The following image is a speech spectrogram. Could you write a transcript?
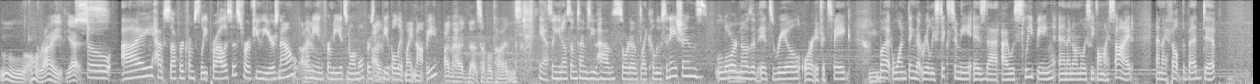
Ooh, all right, yes. So I have suffered from sleep paralysis for a few years now. I, I've- mean, for me, it's normal. For some I've- people, it might not be. I've had that several times. Yeah, so you know, sometimes you have sort of like hallucinations. Lord mm. knows if it's real or if it's fake. Mm. But one thing that really sticks to me is that I was sleeping and I normally sleep on my side, and I felt the bed dip.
